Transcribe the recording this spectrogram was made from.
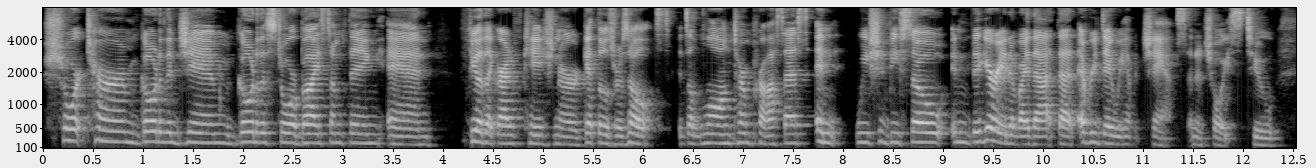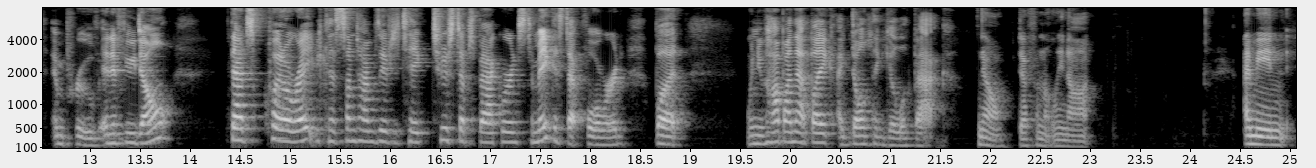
short term go to the gym, go to the store, buy something, and feel that gratification or get those results. It's a long term process. And we should be so invigorated by that that every day we have a chance and a choice to improve. And if you don't, that's quite all right because sometimes we have to take two steps backwards to make a step forward. But when you hop on that bike, I don't think you'll look back. No, definitely not. I mean,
